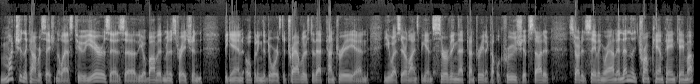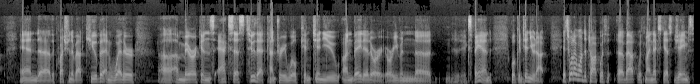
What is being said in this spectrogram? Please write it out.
much in the conversation the last two years as uh, the Obama administration began opening the doors to travelers to that country, and U.S. airlines began serving that country, and a couple cruise ships started started sailing around. And then the Trump campaign came up, and uh, the question about Cuba and whether uh, Americans' access to that country will continue unbated or, or even uh, expand will continue not. It's what I wanted to talk with about with my next guest, James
